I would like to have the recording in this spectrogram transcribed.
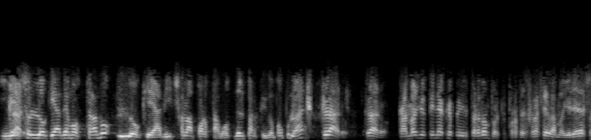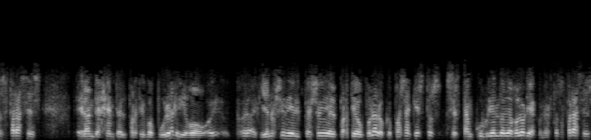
Y Claro. eso es lo que ha demostrado lo que ha dicho la portavoz del Partido Popular. Claro, claro. Además yo tenía que pedir perdón porque por desgracia la mayoría de esas frases eran de gente del Partido Popular y digo, "Oye, oye, que yo no soy del PSOE ni del Partido Popular, lo que pasa es que estos se están cubriendo de gloria con estas frases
